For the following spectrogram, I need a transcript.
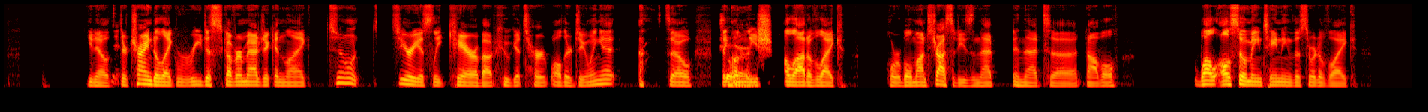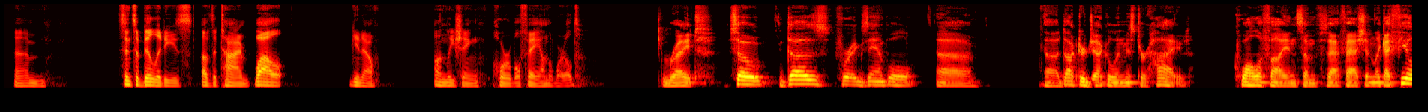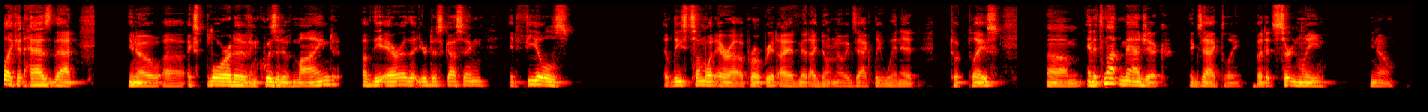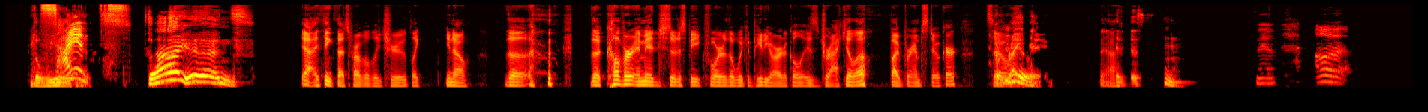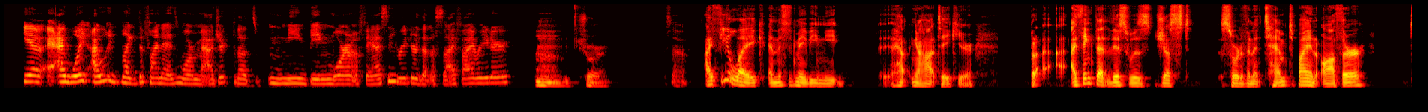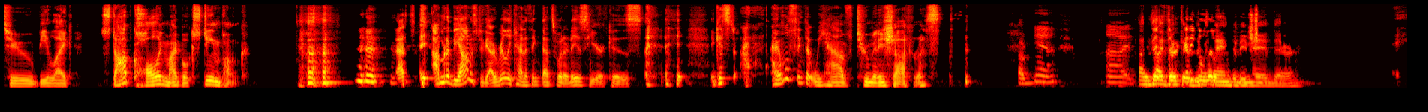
you know, Yeah. they're trying to like rediscover magic and like don't seriously care about who gets hurt while they're doing it. so they unleash a lot of like horrible monstrosities in that in that uh, novel, while also maintaining the sort of like um, sensibilities of the time, while you know unleashing horrible fey on the world. Right. So, does, for example, uh, uh, Dr. Jekyll and Mr. Hyde qualify in some fa- fashion? Like, I feel like it has that, you know, uh, explorative, inquisitive mind of the era that you're discussing. It feels at least somewhat era appropriate. I admit I don't know exactly when it took place. Um, and it's not magic exactly, but it's certainly, you know, the It's weird. science. Science. Yeah, I think that's probably true. Like, you know, the the cover image, so to speak, for the Wikipedia article is Dracula by Bram Stoker. So Right. Really? yeah. It is. Hmm. Yeah. Uh yeah, I- I would I would like define it as more magic, but that's me being more of a fantasy reader than a sci-fi reader. Um, Hmm, sure. So I feel like, and this is maybe me having a hot take here, but I- I think that this was just sort of an attempt by an author to be like, stop calling my book steampunk. That's. I- I'm gonna be honest with you. I really kind of think that's what it is here because it gets. To, I, I almost think that we have too many genres. Um, yeah. Uh I, I They're think there's a a little- claim to be made there.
